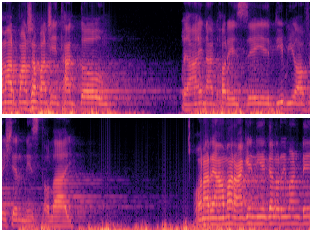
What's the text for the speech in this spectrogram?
আমার পাশাপাশি থাকতো। ওই আয়না ঘরে যে ডিবি অফিসের নিচতলায় ওনারে আমার আগে নিয়ে গেল রিমান্ডে।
